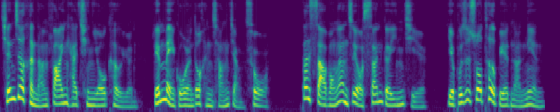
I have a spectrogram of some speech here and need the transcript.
前者很难发音还情有可原，连美国人都很常讲错，但撒蒙案只有三个音节，也不是说特别难念，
